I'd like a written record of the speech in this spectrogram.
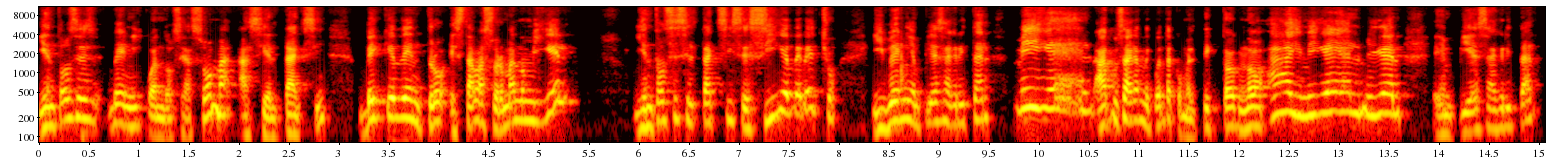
Y entonces Benny, cuando se asoma hacia el taxi, ve que dentro estaba su hermano Miguel. Y entonces el taxi se sigue derecho y Benny empieza a gritar, Miguel. Ah, pues háganme cuenta como el TikTok, ¿no? Ay, Miguel, Miguel. Empieza a gritar,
